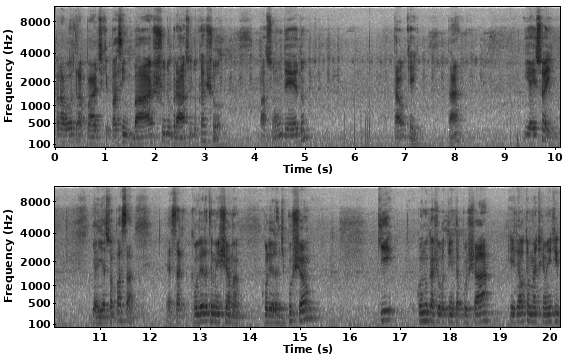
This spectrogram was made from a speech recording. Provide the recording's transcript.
para outra parte que passa embaixo do braço do cachorro. Passou um dedo, tá ok, tá? E é isso aí. E aí é só passar. Essa coleira também chama coleira anti-puxão, que quando o cachorro tenta puxar, ele automaticamente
